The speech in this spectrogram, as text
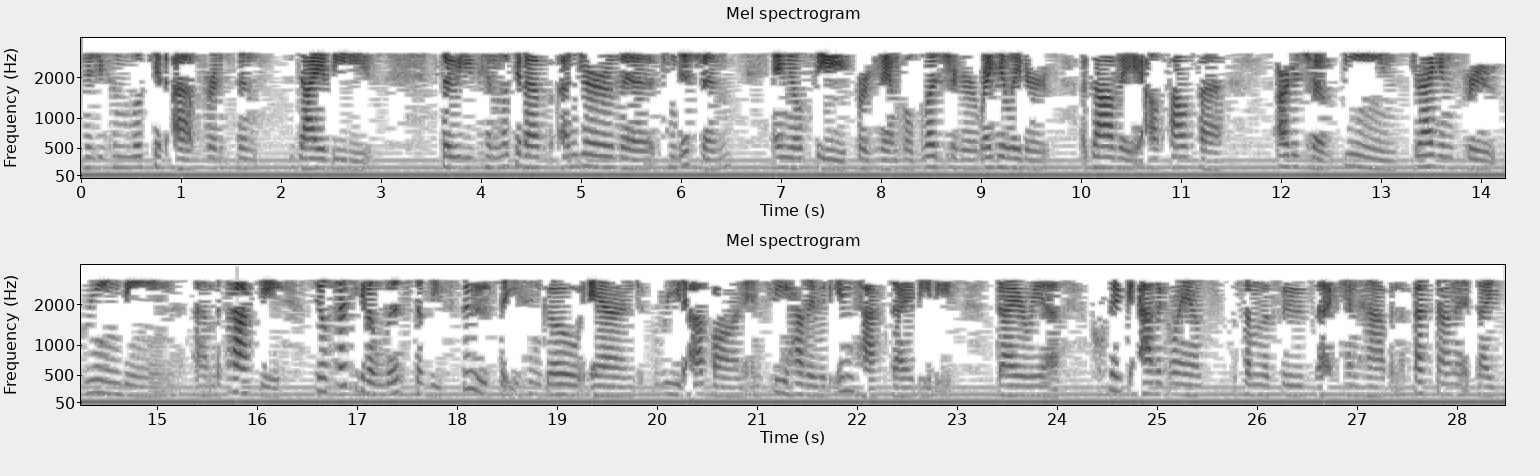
because you can look it up, for instance, diabetes. So you can look it up under the condition and you'll see, for example, blood sugar regulators, agave, alfalfa, artichoke, beans, dragon fruit, green bean, um, maitake. So you'll start to get a list of these foods that you can go and read up on and see how they would impact diabetes, diarrhea. Quick at a glance, some of the foods that can have an effect on it, di-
